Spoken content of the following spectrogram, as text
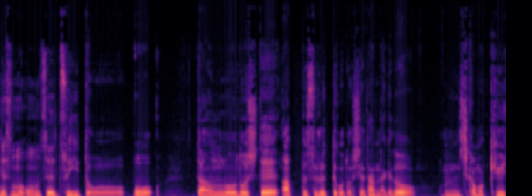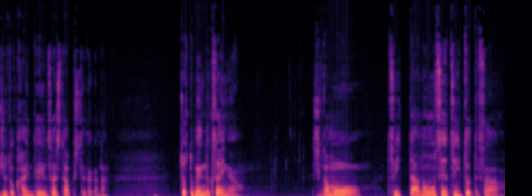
で、その音声ツイートをダウンロードしてアップするってことをしてたんだけど、うん、しかも90度回転させてアップしてたかな。ちょっとめんどくさいのよ。しかも、ツイッターの音声ツイートってさ、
